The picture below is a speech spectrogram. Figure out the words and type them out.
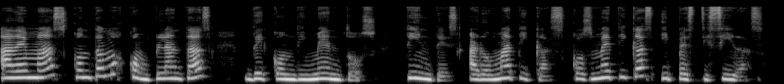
Además, contamos con plantas de condimentos, tintes, aromáticas, cosméticas y pesticidas.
